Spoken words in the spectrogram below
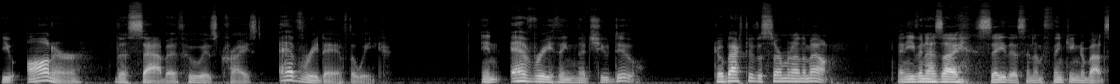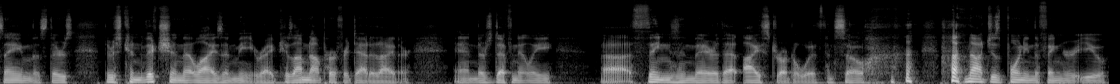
You honor the Sabbath, who is Christ, every day of the week. In everything that you do. Go back through the Sermon on the Mount. And even as I say this and I'm thinking about saying this, there's there's conviction that lies in me, right? Because I'm not perfect at it either. And there's definitely uh, things in there that I struggle with. And so I'm not just pointing the finger at you.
